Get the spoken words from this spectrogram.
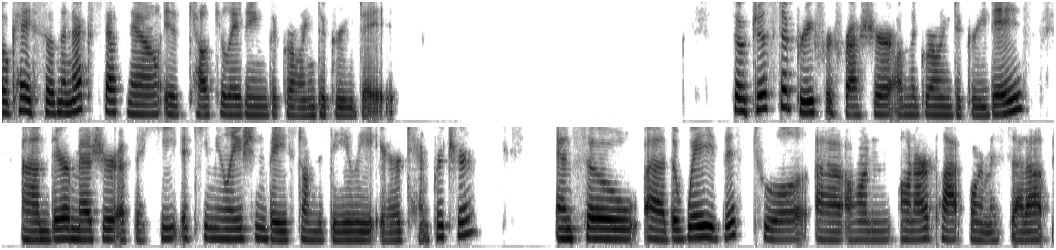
Okay, so the next step now is calculating the growing degree days. So just a brief refresher on the growing degree days. Um, they're a measure of the heat accumulation based on the daily air temperature. And so uh, the way this tool uh, on, on our platform is set up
